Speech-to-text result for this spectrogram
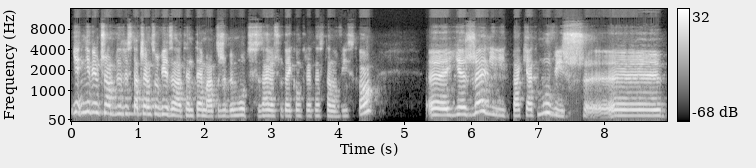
nie, nie wiem, czy mam wystarczającą wiedzę na ten temat, żeby móc zająć tutaj konkretne stanowisko. Y, jeżeli, tak jak mówisz, y,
